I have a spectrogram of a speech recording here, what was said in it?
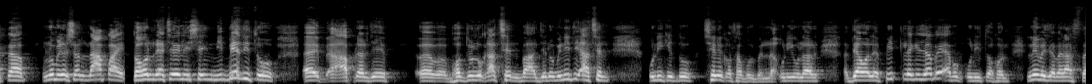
একটা নমিনেশন না পায়, তখন ন্যাচারালি সেই নিবেদিত আপনার যে ভদ্রলোক আছেন বা যে নমিনিটি আছেন, উনি কিন্তু ছেড়ে কথা বলবেন না। উনি ওনার দেওয়ালে পিঠ লেগে যাবে এবং উনি তখন নেমে যাবে রাস্তা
